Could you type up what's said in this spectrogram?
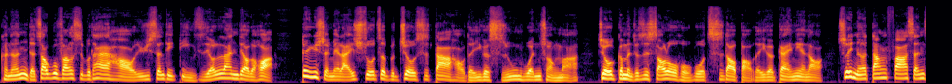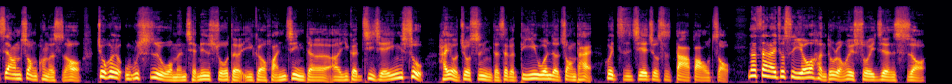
可能你的照顾方式不太好，鱼身体底子又烂掉的话，对于水霉来说，这不就是大好的一个食物温床吗？就根本就是烧肉火锅吃到饱的一个概念哦，所以呢，当发生这样状况的时候，就会无视我们前面说的一个环境的呃一个季节因素，还有就是你的这个低温的状态，会直接就是大暴走。那再来就是也有很多人会说一件事哦，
